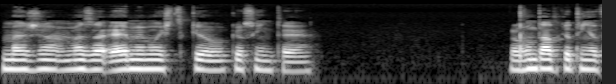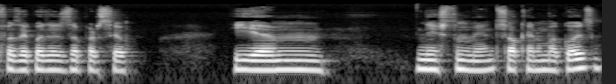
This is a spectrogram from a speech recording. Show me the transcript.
mas, mas é mesmo isto que eu, que eu sinto. É... A vontade que eu tinha de fazer coisas desapareceu. E hum, neste momento só quero uma coisa.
